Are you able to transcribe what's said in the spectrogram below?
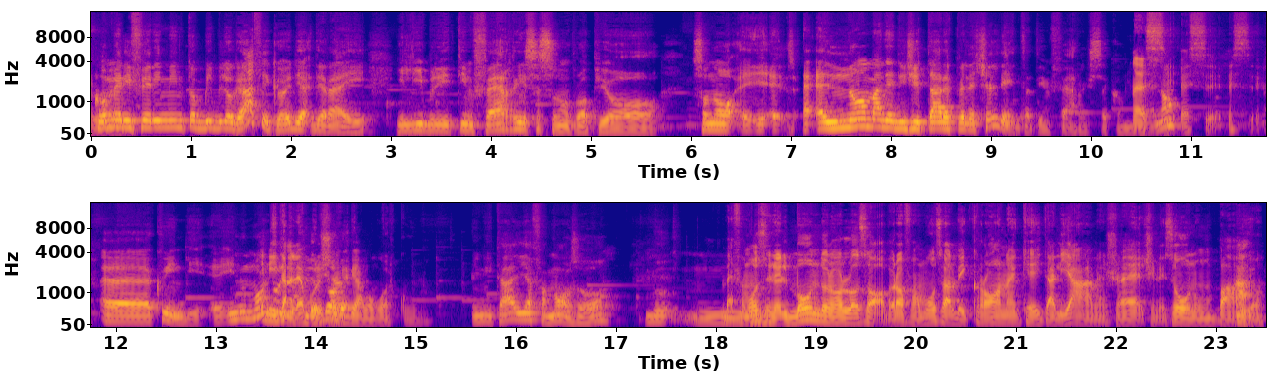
Come riferimento bibliografico, io direi i libri di Tim Ferris sono proprio sono, è, è, il nomade digitale per l'eccellenza Tim Ferris secondo eh me sì, no? eh sì, eh sì. Eh, quindi eh, in un mondo in Italia pure ce ne abbiamo qualcuno in Italia famoso? Boh, Beh, mm. famoso nel mondo non lo so, però famoso alle cronache italiane, cioè ce ne sono un paio. Ah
